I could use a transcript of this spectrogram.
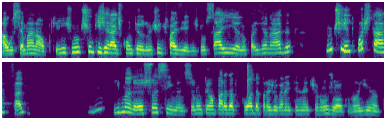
algo semanal, porque a gente não tinha o que gerar de conteúdo, não tinha o que fazer, a gente não saía, não fazia nada, não tinha o que postar, sabe? E, mano, eu sou assim, mano, se eu não tenho uma parada foda para jogar na internet, eu não jogo, não adianta.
